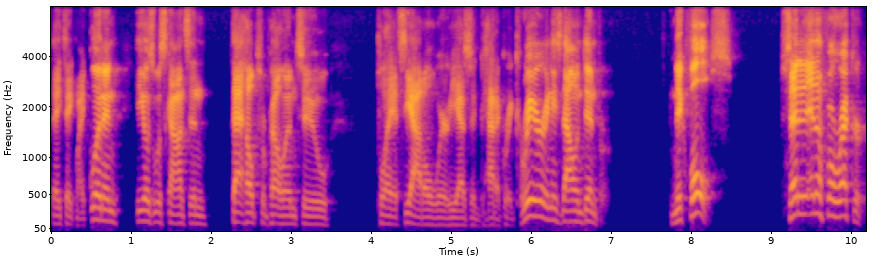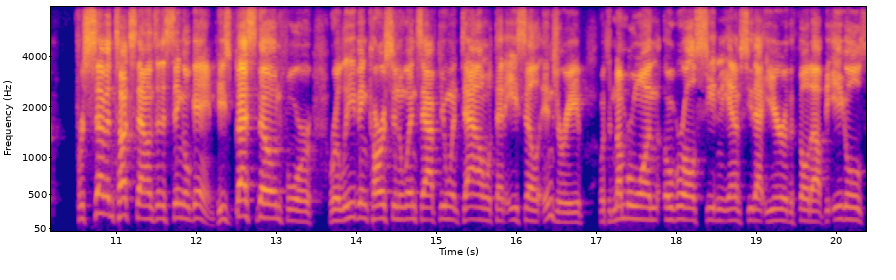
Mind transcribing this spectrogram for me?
They take Mike Glennon, he goes to Wisconsin. That helps propel him to play at Seattle, where he has a, had a great career, and he's now in Denver. Nick Foles set an NFL record for seven touchdowns in a single game. He's best known for relieving Carson Wentz after he went down with that ACL injury with the number one overall seed in the NFC that year, the Philadelphia Eagles,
